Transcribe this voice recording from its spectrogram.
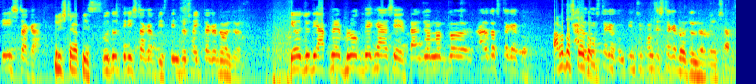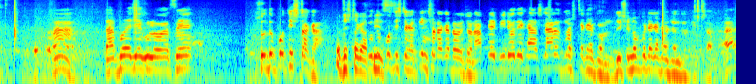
তিরিশ টাকা। ত্রিশ টাকা পিস শুধু তিরিশ টাকা পিস তিনশো ষাট টাকা ডজন। কেউ যদি আপনার ব্লগ দেখে আসে তার জন্য আরও দশ টাকা কম। আরও দশ টাকা কম। দশ টাকা কম তিনশো পঞ্চাশ টাকা ডজন ধরবে ইনশাল্লাহ হ্যাঁ তারপরে যেগুলো আছে শুধু পঁচিশ টাকা। পঁচিশ টাকা শুধু পঁচিশ টাকা তিনশো টাকা ডজন। আপনার ভিডিও দেখে আসলে আরও দশ টাকা কম দুইশো নব্বই টাকা ডজন ধরবে ইনশাল্লাহ হ্যাঁ?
